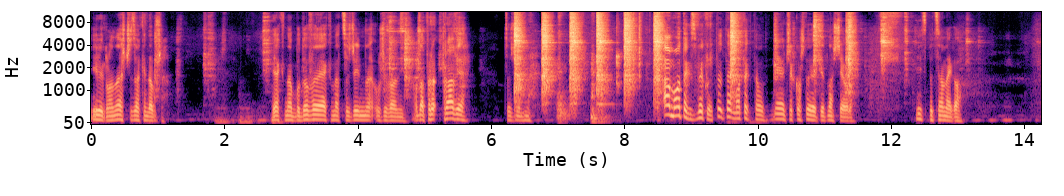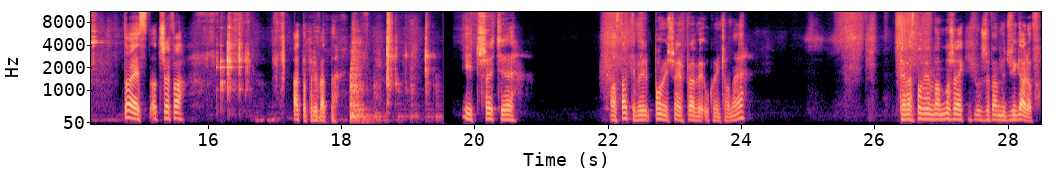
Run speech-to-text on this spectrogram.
I wygląda jeszcze całkiem dobrze. Jak na budowę, jak na codzienne używanie. O, da, pra, prawie codzienne. A motek zwykły. Ten, ten motek to nie wiem, czy kosztuje 15 euro. Nic specjalnego. To jest od szefa, a to prywatne. I trzecie, ostatnie pomieszczenie już prawie ukończone. Teraz powiem Wam może jakich używamy dźwigarów,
